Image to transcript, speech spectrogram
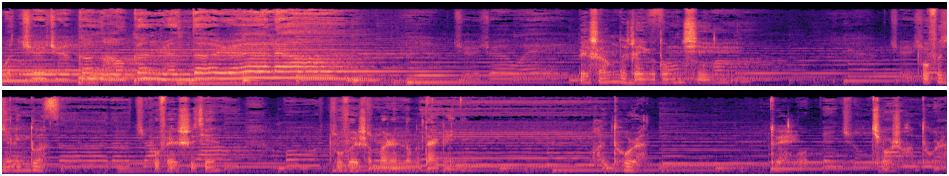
我拒绝更好更圆的月亮，拒绝为悲伤的这个东西，不分年龄段，不分时间，不分什么人能带给你，很突然，对，就是很突然，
